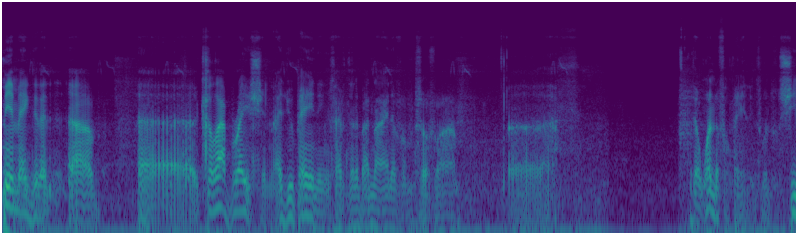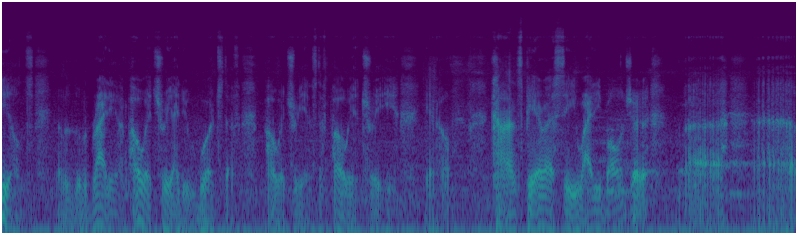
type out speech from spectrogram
me and Meg did it. Uh, uh, collaboration. I do paintings. I've done about nine of them so far. Uh, they're wonderful paintings, wonderful shields, writing on poetry. I do word stuff, poetry and stuff, poetry, you know, conspiracy, Whitey Bulger, uh, uh,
